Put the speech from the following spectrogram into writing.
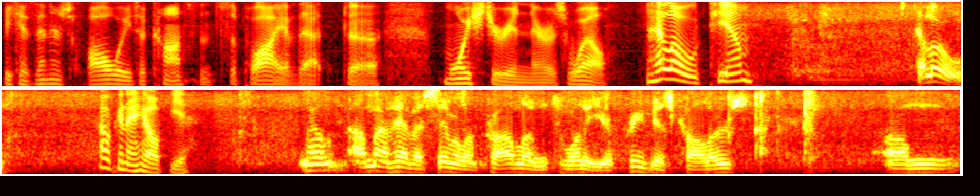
because then there's always a constant supply of that uh, moisture in there as well. Hello, Tim. Hello. How can I help you? Well, I might have a similar problem to one of your previous callers. Um,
